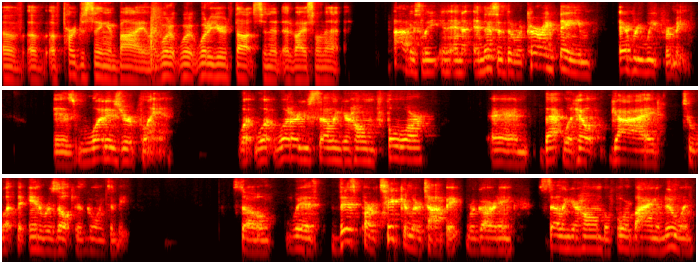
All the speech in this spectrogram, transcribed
of of of purchasing and buying. Like, what what what are your thoughts and advice on that? Obviously, and and, and this is the recurring theme every week for me is what is your plan? What what what are you selling your home for? And that would help guide to what the end result is going to be. So, with this particular topic regarding selling your home before buying a new one,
